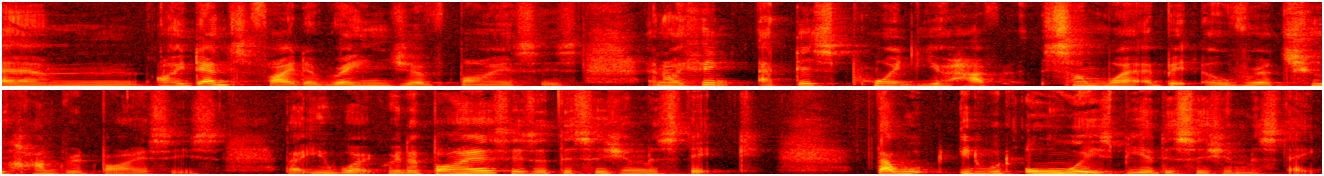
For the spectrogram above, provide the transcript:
um, identified a range of biases and I think at this point you have somewhere a bit over 200 biases that you work with. A bias is a decision mistake. That would it would always be a decision mistake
